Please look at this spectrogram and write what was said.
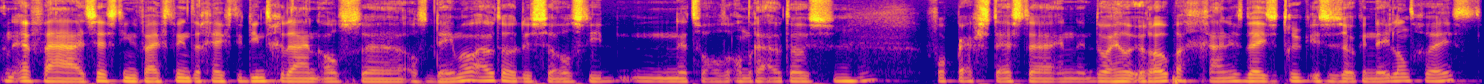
een FH 1625 heeft hij dienst gedaan als, eh, als demo-auto. Dus zoals die, net zoals andere auto's, Mhm. voor perstesten en door heel Europa gegaan is. Deze truc is dus ook in Nederland geweest.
